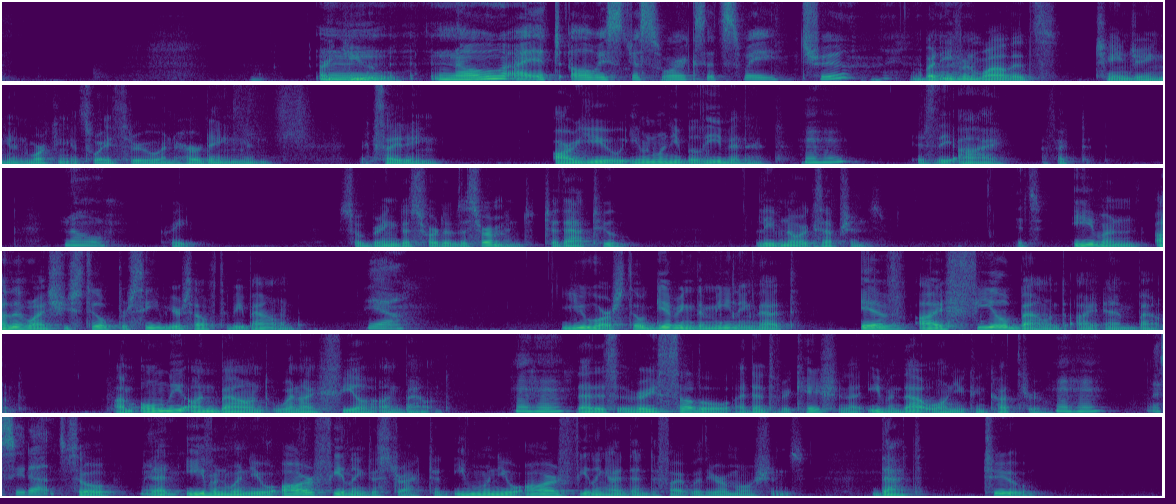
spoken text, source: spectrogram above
Are you? No, I, it always just works its way through. But even while it's changing and working its way through and hurting and exciting, are you, even when you believe in it, hmm is the I affected? No. Great. So bring the sort of discernment to that too. Leave no exceptions. It's even, otherwise, you still perceive yourself to be bound. Yeah. You are still giving the meaning that if I feel bound, I am bound. I'm only unbound when I feel unbound. hmm That is a very subtle identification that even that one you can cut through. hmm I see that. So that even when you are feeling distracted, even when you are feeling identified with your emotions, that too,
